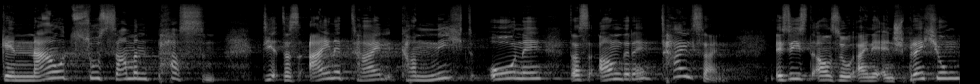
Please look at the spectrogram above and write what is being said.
genau zusammenpassen. Das eine Teil kann nicht ohne das andere Teil sein. Es ist also eine Entsprechung,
